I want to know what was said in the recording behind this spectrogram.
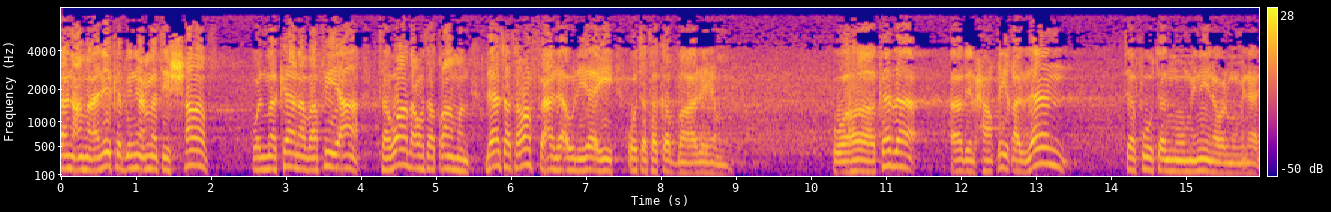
أنعم عليك بنعمة الشرف والمكانة رفيعة. تواضع وتطامن. لا تترفع على أوليائه وتتكبر عليهم. وهكذا هذه الحقيقة لن تفوت المؤمنين والمؤمنات.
